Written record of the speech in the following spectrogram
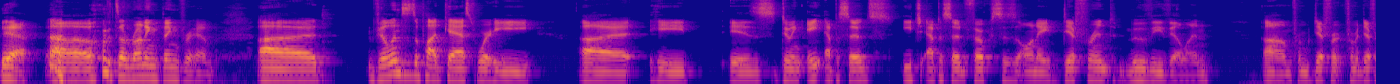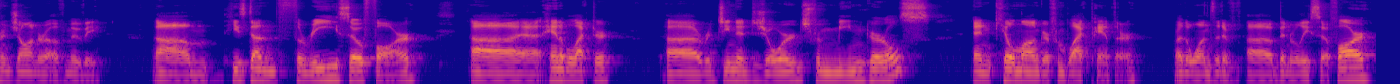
yeah, uh, it's a running thing for him. Uh, Villains is a podcast where he uh, he is doing eight episodes. Each episode focuses on a different movie villain um, from different from a different genre of movie. Um, he's done three so far. Uh, Hannibal Lecter, uh, Regina George from Mean Girls, and Killmonger from Black Panther are the ones that have uh, been released so far.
